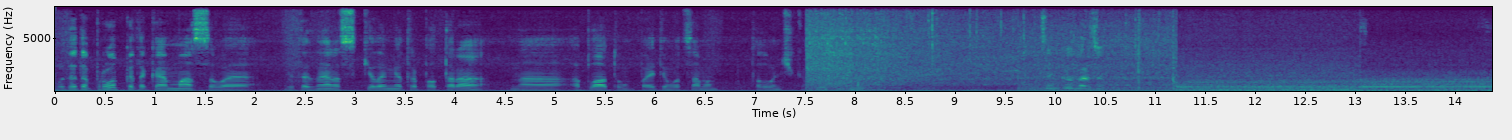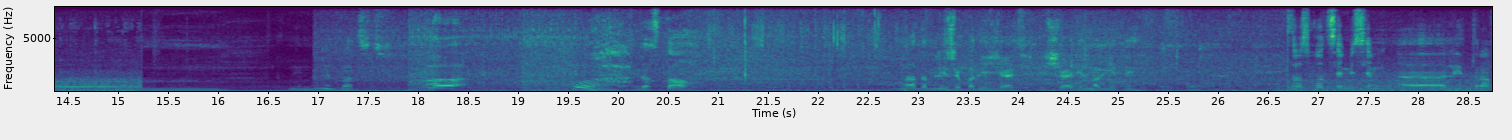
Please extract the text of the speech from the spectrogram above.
Вот эта пробка такая массовая, где-то, наверное, с километра полтора на оплату по этим вот самым талончикам. Dziękuję bardzo. Мне 20. О, достал. Надо ближе подъезжать. Еще один магнитный. Расход 77 э, литров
